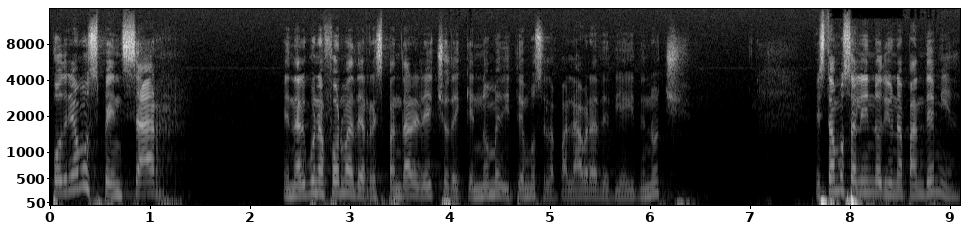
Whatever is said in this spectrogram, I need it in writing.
podríamos pensar en alguna forma de respaldar el hecho de que no meditemos la palabra de día y de noche. Estamos saliendo de una pandemia.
